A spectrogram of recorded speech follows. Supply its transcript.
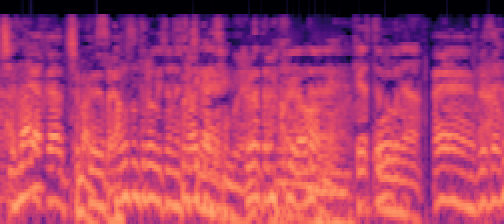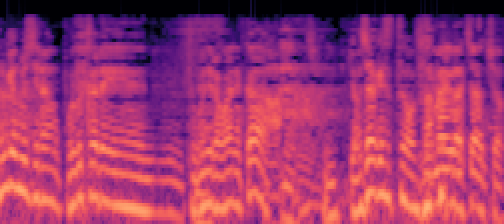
지난 약간 그 실망했어요? 방송 들어오기 전에 솔직한 저한테 친구예요. 그러더라고요. 네, 네. 게스트 오, 누구냐? 네, 그래서 홍경민 씨랑 보드카레인 두 분이라고 하니까 아, 여자 게스트가 없나 남의 같지 않죠.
